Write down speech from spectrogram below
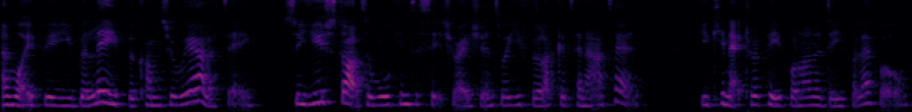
And whatever you believe becomes your reality. So you start to walk into situations where you feel like a 10 out of 10. You connect with people on a deeper level.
